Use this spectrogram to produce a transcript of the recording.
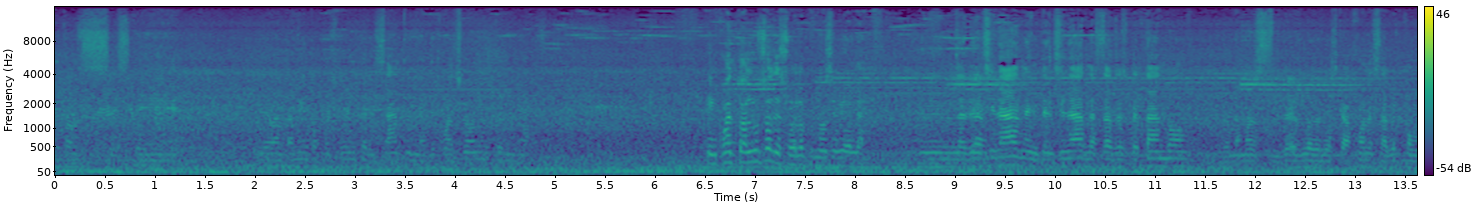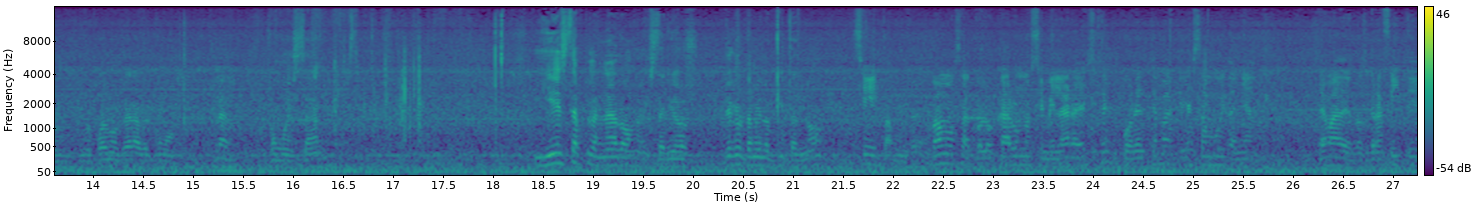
entonces este, el levantamiento pues fue interesante y la adecuación. pero no. En cuanto al uso de suelo, pues no se viola. La densidad, la intensidad la estás respetando. Nada más ver lo de los cajones, a ver cómo lo podemos ver, a ver cómo, Claro. cómo están. Y este aplanado exterior, yo creo que también lo quitas, ¿no? Sí, vamos a colocar uno similar a este por el tema que ya está muy dañado. El tema de los grafitis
